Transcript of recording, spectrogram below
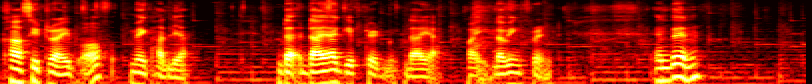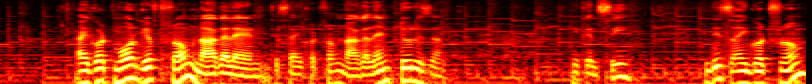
Khasi tribe of Meghalaya. Dia Daya gifted me Daya my loving friend. And then I got more gift from Nagaland. This I got from Nagaland tourism. You can see this I got from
